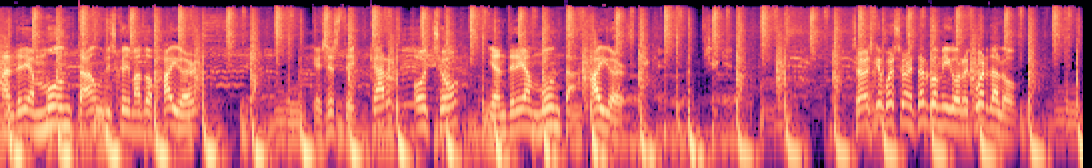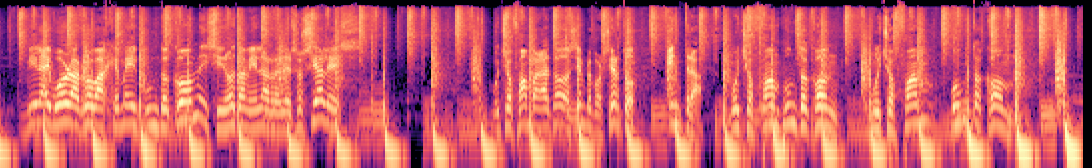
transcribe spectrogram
Andrea Monta, un disco llamado Higher, que es este, Car 8 y Andrea Monta, Higher. ¿Sabes que puedes conectar conmigo? Recuérdalo. gmail.com y si no, también las redes sociales. Mucho fan para todos, siempre, por cierto. Entra muchofan.com, muchofan.com.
